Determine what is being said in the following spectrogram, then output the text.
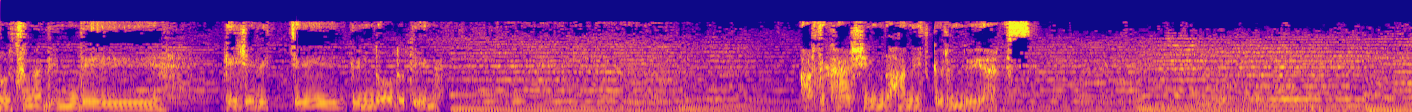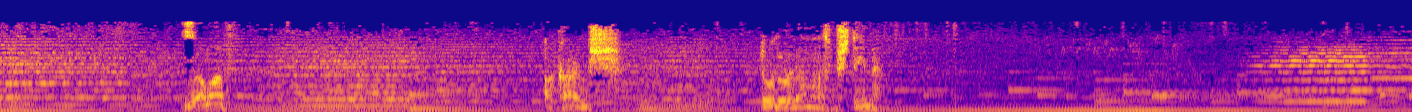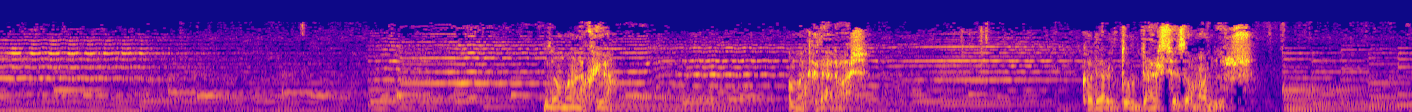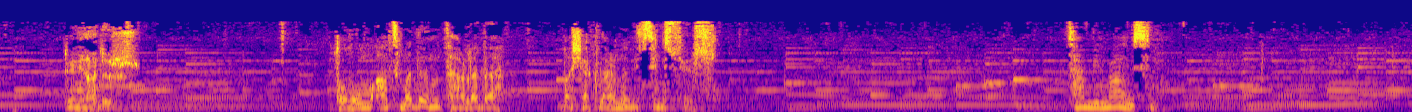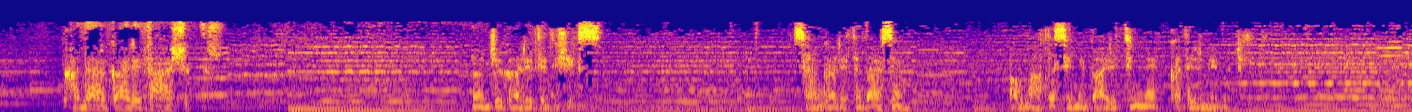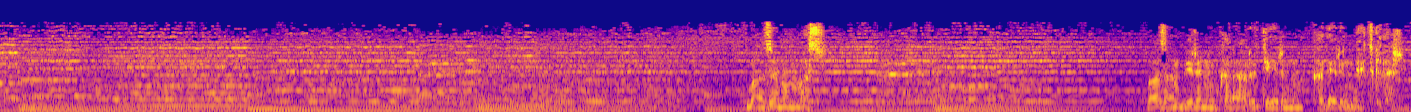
Fırtına dindi, gece bitti, gün doğdu değil mi? Artık her şeyin daha net göründüğü yerdesin. Zaman akarmış, durdurulamazmış değil mi? Zaman akıyor. Ama kader var. Kader dur derse zaman durur. Dünya durur. Tohum atmadığın tarlada başaklar mı bitsin istiyorsun? Sen bilmez misin? Kader gayrete aşıktır. Önce gayret edeceksin. Sen gayret edersen Allah da seni gayretinle kaderine götürür. Bazen olmaz. Bazen birinin kararı diğerinin kaderini de etkiler.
